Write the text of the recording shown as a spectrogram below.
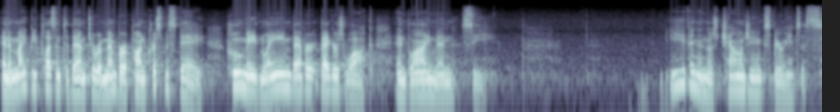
and it might be pleasant to them to remember upon Christmas Day who made lame beggars walk and blind men see. Even in those challenging experiences,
